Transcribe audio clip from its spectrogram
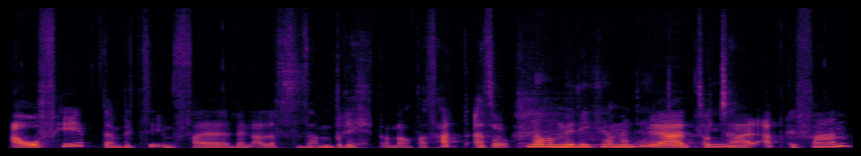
aufhebt, damit sie im Fall, wenn alles zusammenbricht, dann auch was hat. Also noch ein Medikament hat. Ja, okay. total abgefahren.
